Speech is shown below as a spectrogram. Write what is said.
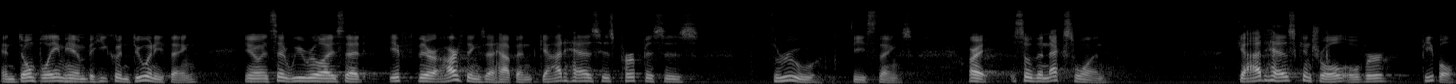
and don't blame him, but he couldn't do anything. You know, instead, we realize that if there are things that happen, God has his purposes through these things. All right, so the next one God has control over people.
